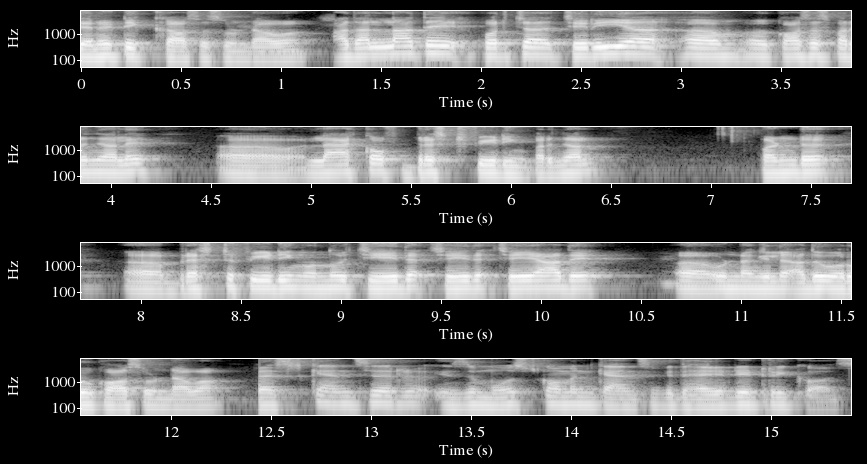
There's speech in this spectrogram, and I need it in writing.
ജനറ്റിക് കോസസ് ഉണ്ടാവും. അതല്ലാതെ കുറച്ച് ചെറിയ കോസസ് പറഞ്ഞാൽ ലാക്ക് ഓഫ് ബ്രസ്റ്റ് ഫീഡിങ് പറഞ്ഞാൽ പണ്ട് ബ്രസ്റ്റ് ഫീഡിങ് ഒന്നും ചെയ്ത് ചെയ്ത് ചെയ്യാതെ ഉണ്ടെങ്കിൽ അത് ഒരു കോസ് ഉണ്ടാവാം. Breast cancer is common cancer with hereditary cause.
